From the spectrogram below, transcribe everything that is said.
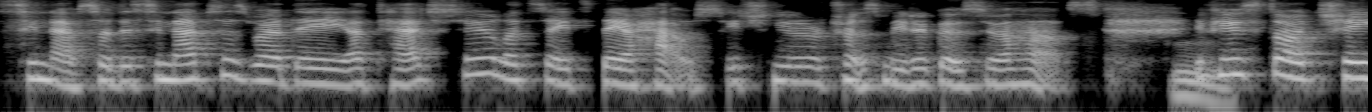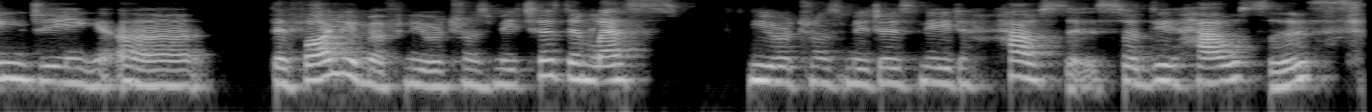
synapse. So the synapses where they attach to, let's say it's their house. Each neurotransmitter goes to a house. Mm. If you start changing uh, the volume of neurotransmitters, then less neurotransmitters need houses. So the houses,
